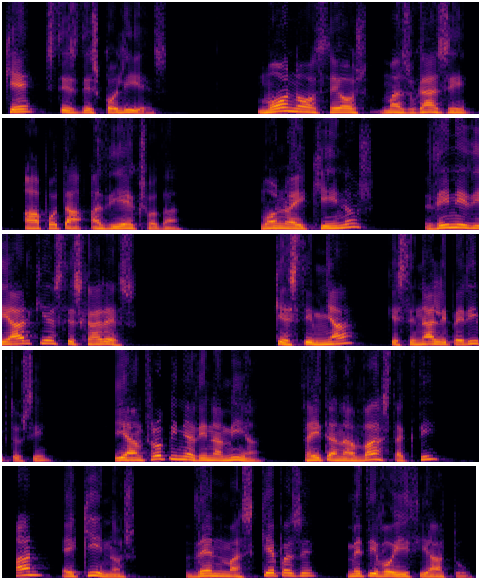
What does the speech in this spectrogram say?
και στις δυσκολίες. Μόνο ο Θεός μας βγάζει από τα αδιέξοδα. Μόνο Εκείνος δίνει διάρκεια στις χαρές. Και στη μια και στην άλλη περίπτωση η ανθρώπινη αδυναμία θα ήταν αβάστακτη αν Εκείνος δεν μας σκέπαζε με τη βοήθειά Του.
